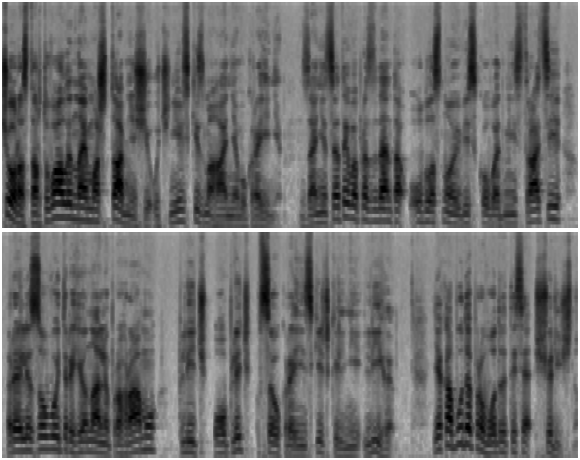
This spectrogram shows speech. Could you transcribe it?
Вчора стартували наймасштабніші учнівські змагання в Україні. За ініціативи президента обласної військової адміністрації реалізовують регіональну програму Пліч-опліч Всеукраїнські шкільні ліги, яка буде проводитися щорічно.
